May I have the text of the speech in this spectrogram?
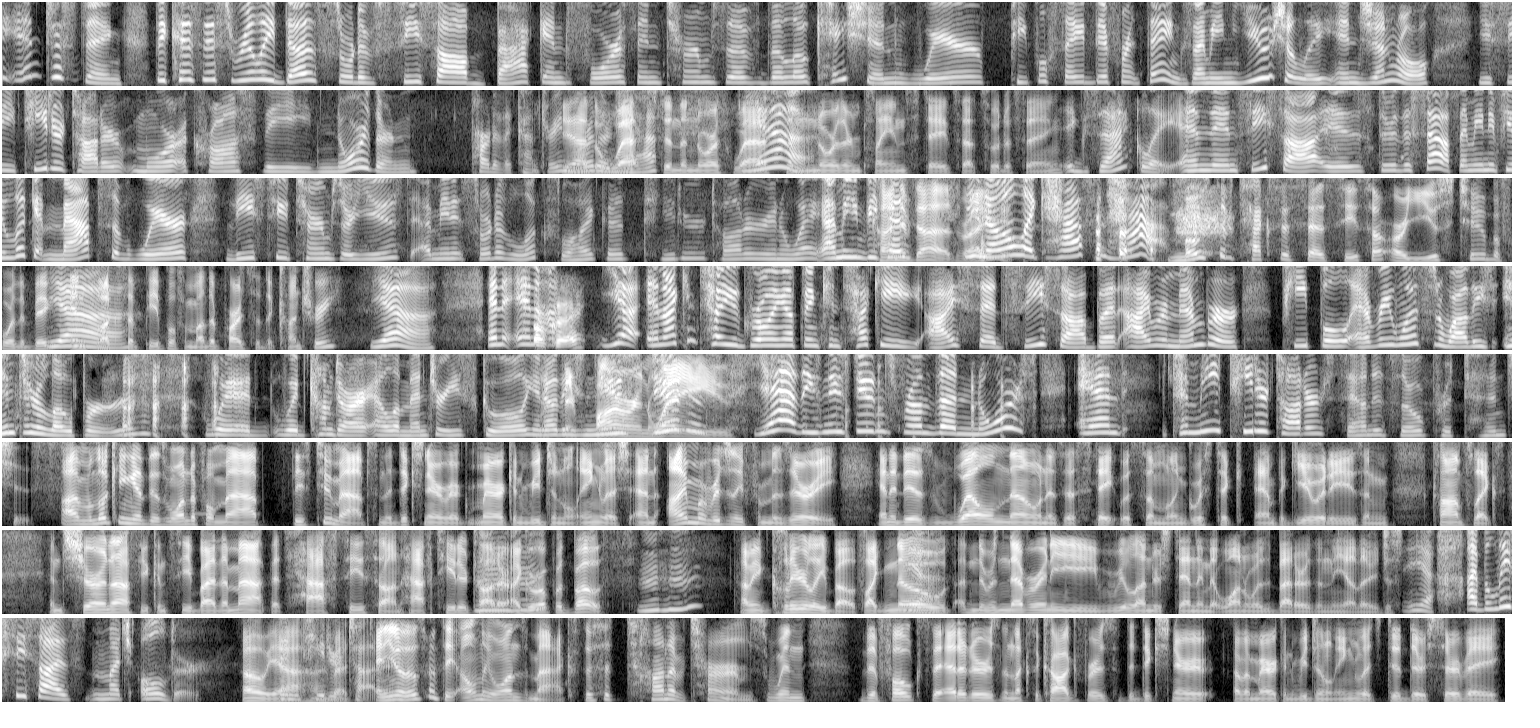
Very interesting because this really does sort of seesaw back and forth in terms of the location where people say different things. I mean, usually in general, you see teeter totter more across the northern part of the country. Yeah, the West half. and the Northwest Yeah. and Northern Plains states, that sort of thing. Exactly. And then seesaw is through the South. I mean, if you look at maps of where these two terms are used, I mean, it sort of looks like a teeter totter in a way. I mean, because, does, right? you know, like half and half. Most of Texas says seesaw or used to before the big Yeah. influx of people from other parts of the country. Yeah. And and I- yeah, and I can tell you growing up in Kentucky, I said seesaw, but I remember people every once in a while these interlopers would would come to our elementary school, you know, With their these new students. ways. Yeah, these new students from the north and to me teeter totter sounded so pretentious. I'm looking at this wonderful map, these two maps in the Dictionary of American Regional English, and I'm originally from Missouri, and it is well known as a state with some linguistic ambiguities and conflicts. And sure enough, you can see by the map, it's half seesaw and half teeter totter. I grew up with both. Mm-hmm. I mean, clearly both. Like, no, there was never any real understanding that one was better than the other. Just yeah. I believe seesaw is much older. Oh yeah, teeter totter. And you know, those aren't the only ones, Max. There's a ton of terms. When the folks, the editors and lexicographers at the Dictionary of American Regional English did their survey,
